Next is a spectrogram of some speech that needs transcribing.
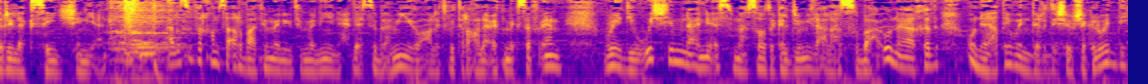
relaxation يعني. على صفر خمسة أربعة ثمانية وثمانين إحدى سبعمية وعلى تويتر على at Mix FM Radio وش يمنع إني أسمع صوتك الجميل على هالصباح وناخذ ونعطي وندردش بشكل ودي.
